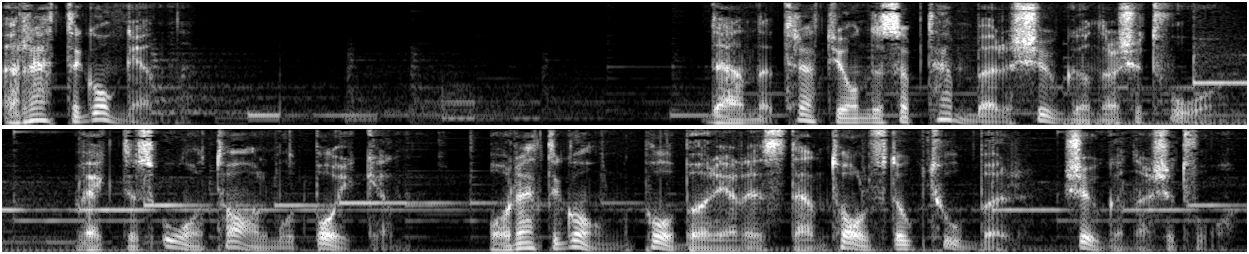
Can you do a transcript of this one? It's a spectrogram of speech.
Rättegången Den 30 september 2022 väcktes åtal mot pojken och rättegång påbörjades den 12 oktober 2022.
